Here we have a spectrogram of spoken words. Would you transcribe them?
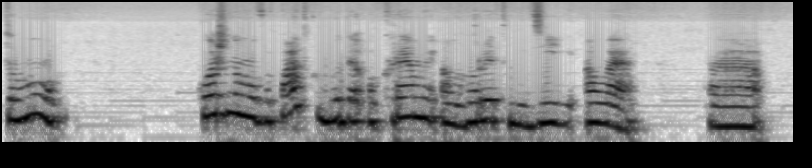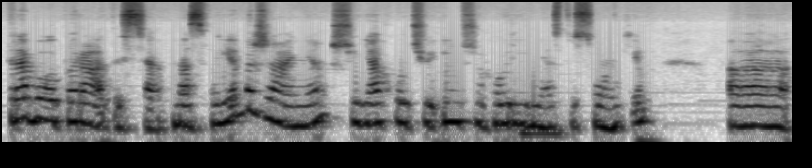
Тому в кожному випадку буде окремий алгоритм дій, але е, треба опиратися на своє бажання, що я хочу іншого рівня стосунків, е,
